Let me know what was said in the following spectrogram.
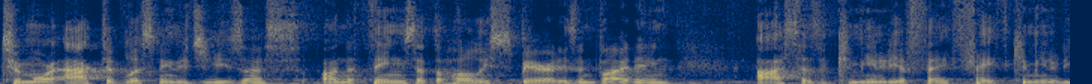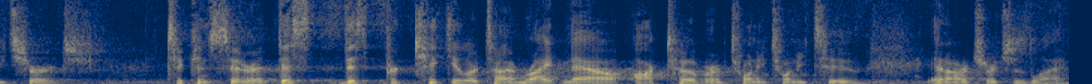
to more active listening to Jesus on the things that the Holy Spirit is inviting us as a community of faith, Faith Community Church, to consider at this, this particular time, right now, October of 2022, in our church's life.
